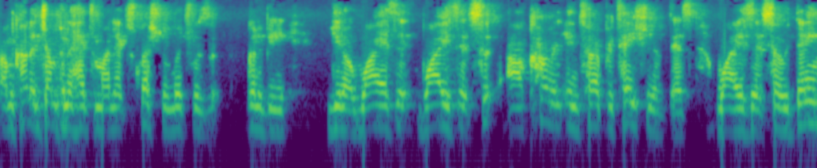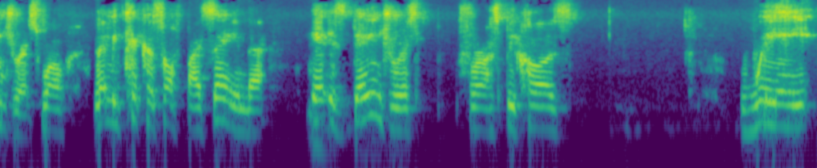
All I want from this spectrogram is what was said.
i'm kind of jumping ahead to my next question which was going to be you know why is it why is it our current interpretation of this why is it so dangerous? Well let me kick us off by saying that it is dangerous for us because we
